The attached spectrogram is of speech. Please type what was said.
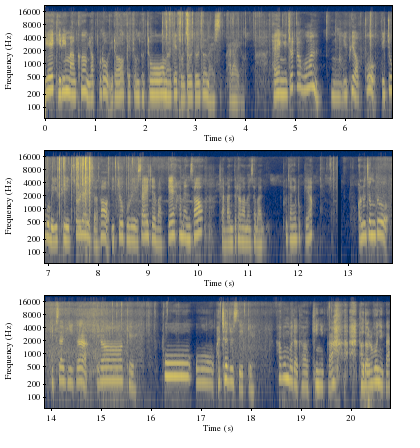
얘 길이만큼 옆으로 이렇게 좀 도톰하게 돌돌돌돌 말- 말아요. 다행히 저쪽은 음, 잎이 없고 이쪽으로 잎이 쏠려 있어서 이쪽으로 사이즈에 맞게 하면서 자 만들어가면서 만- 포장해 볼게요. 어느 정도 잎사귀가 이렇게 포 어, 받쳐줄 수 있게 화분보다 더 기니까 더 넓으니까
